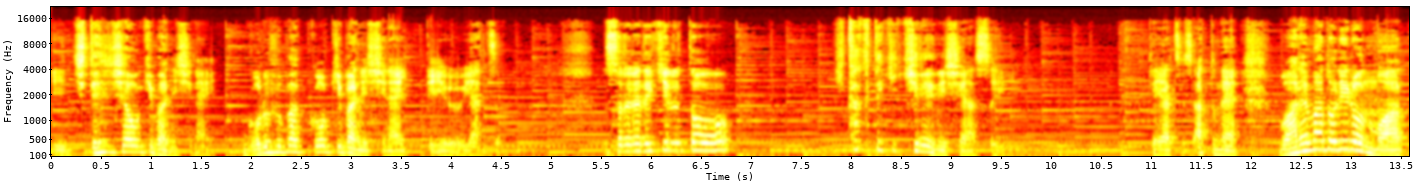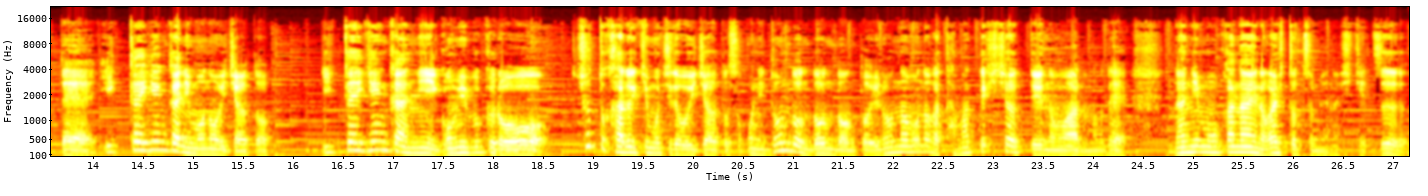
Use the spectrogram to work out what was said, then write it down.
自転車置き場にしない。ゴルフバッグ置き場にしないっていうやつ。それができると、比較的綺麗にしやすいってやつです。あとね、割れ窓理論もあって、一回玄関に物を置いちゃうと、一回玄関にゴミ袋をちょっと軽い気持ちで置いちゃうと、そこにどんどんどんどんといろんなものが溜まってきちゃうっていうのもあるので、何も置かないのが一つ目の秘訣。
